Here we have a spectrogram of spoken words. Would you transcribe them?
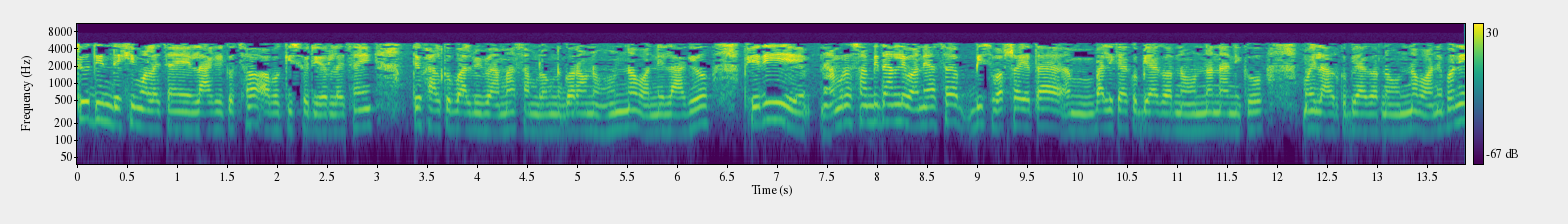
त्यो दिनदेखि मलाई चाहिँ लागेको छ अब किशोरीहरूलाई चाहिँ त्यो खालको बाल विवाहमा संलग्न गराउन हुन्न भन्ने लाग्यो। फेरि हाम्रो संविधानले भनेको छ बीस वर्ष यता बालिकाको बिहा गर्न हुन्न नानीको महिलाहरूको बिहा गर्न हुन्न भने पनि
